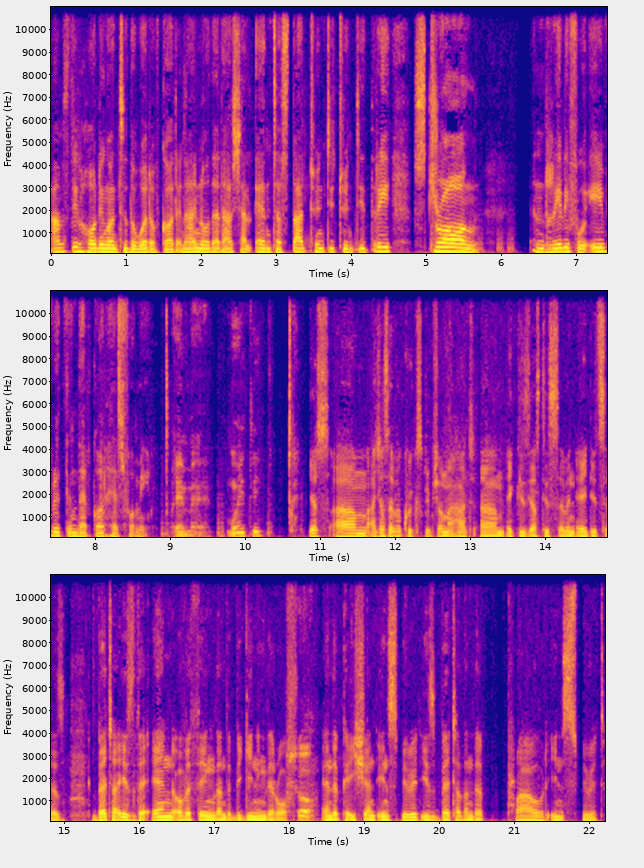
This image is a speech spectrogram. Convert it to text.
i'm still holding on to the word of god and i know that i shall enter start 2023 strong and ready for everything that god has for me Amen. Mweti? Yes, um, I just have a quick scripture on my heart. Um, Ecclesiastes 7 8, it says, Better is the end of a thing than the beginning thereof. Sure. And the patient in spirit is better than the proud in spirit.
